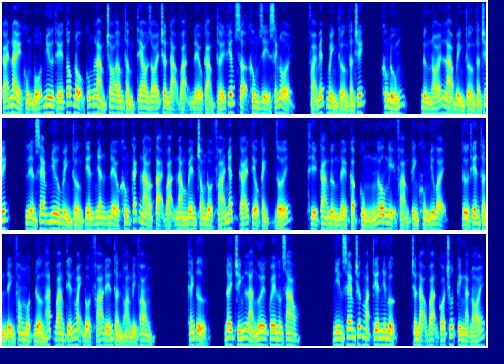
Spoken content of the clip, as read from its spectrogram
cái này khủng bố như thế tốc độ cũng làm cho âm thầm theo dõi trần đạo vạn đều cảm thấy khiếp sợ không gì sánh nổi, phải biết bình thường thần trích, không đúng, đừng nói là bình thường thần trích, liền xem như bình thường tiên nhân đều không cách nào tại vạn năm bên trong đột phá nhất cái tiểu cảnh giới, thì càng đừng đề cập cùng ngâu nghị phạm kinh khủng như vậy, từ thiên thần đỉnh phong một đường hát vang tiến mạnh đột phá đến thần hoàng đỉnh phong. Thánh tử, đây chính là ngươi quê hương sao? Nhìn xem trước mặt thiên nhân vực, trần đạo vạn có chút kinh ngạc nói,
